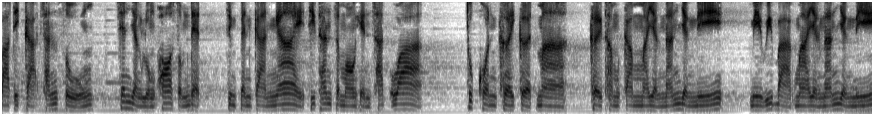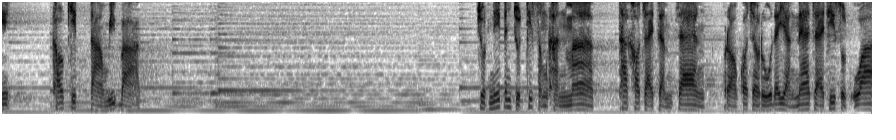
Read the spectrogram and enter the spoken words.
ปาติกะชั้นสูง เช่นอย่างหลวงพ่อสมเด็จจึงเป็นการง่ายที่ท่านจะมองเห็นชัดว่า ทุกคนเคยเกิดมา เคยทำกรรมมาอย่างนั้นอย่างนี้ มีวิบากมาอย่างนั้นอย่างนี้ เขาคิดตามวิบาก จุดนี้เป็นจุดที่สำคัญมาก ถ้าเข้าใจแจ่มแจ้ง เราก็จะรู้ได้อย่างแน่ใจที่สุดว่า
